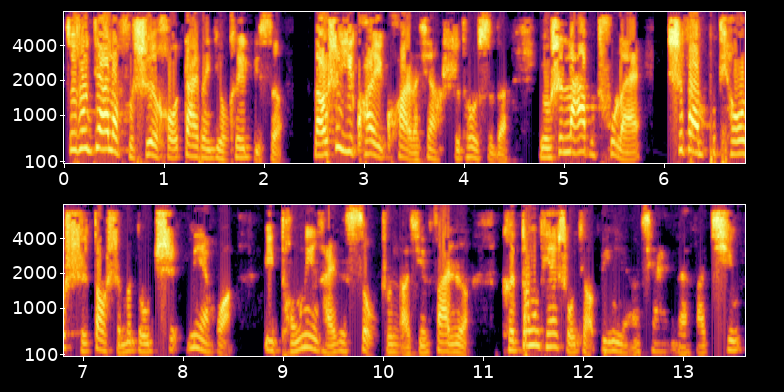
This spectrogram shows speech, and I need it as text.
自从加了辅食以后，大便就黑绿色。老是一块一块的，像石头似的，有时拉不出来。吃饭不挑食，到什么都吃，面黄，比同龄孩子瘦，手脚心发热。可冬天手脚冰凉，夏天来发青。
